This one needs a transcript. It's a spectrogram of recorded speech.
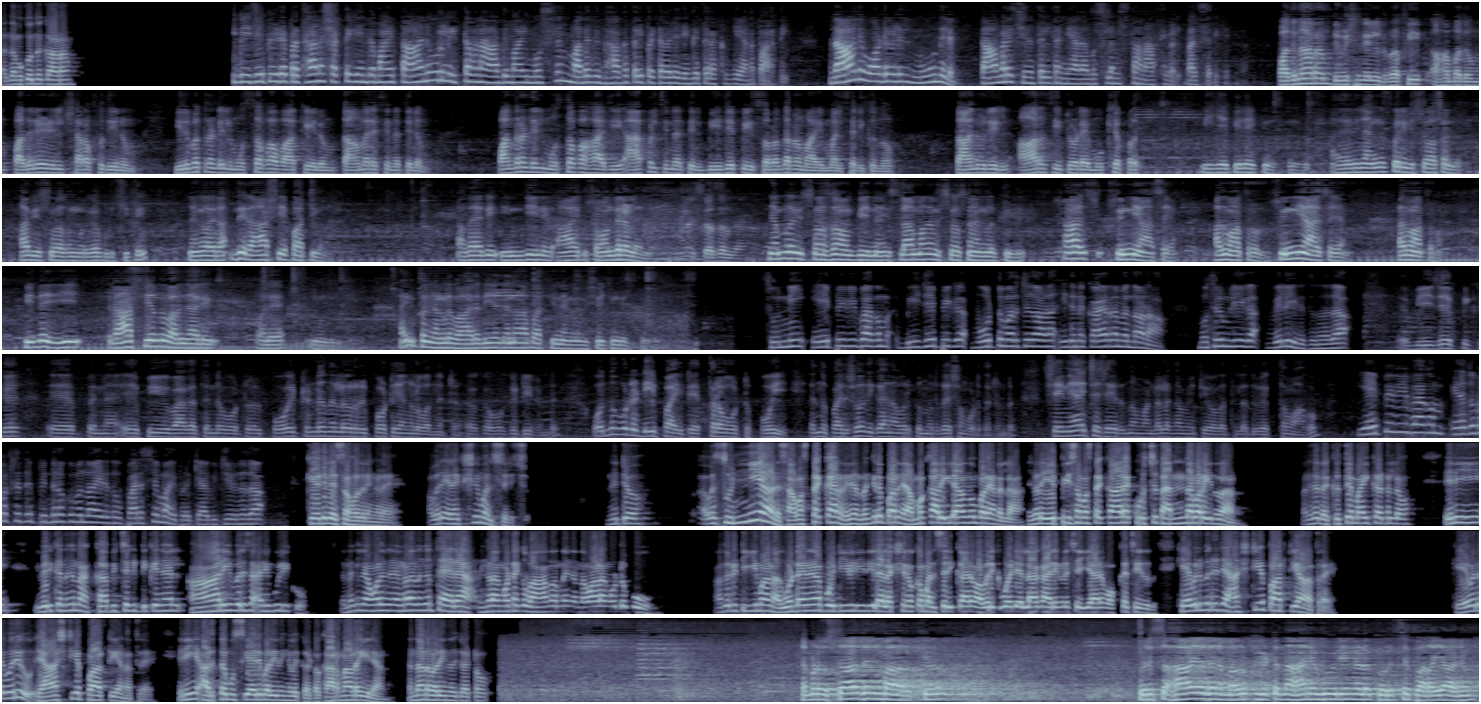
അത് നമുക്കൊന്ന് കാണാം. ബി ജെ പിയുടെ പ്രധാന ശക്തി കേന്ദ്രമായ താനൂറിൽ ഇത്തവണ ആദ്യമായി മുസ്ലിം മതവിഭാഗത്തിൽപ്പെട്ടവരെ രംഗത്തിറക്കുകയാണ് പാർട്ടി. നാല് വാർഡുകളിൽ മൂന്നിലും താമര ചിഹ്നത്തിൽ തന്നെയാണ് മുസ്ലിം സ്ഥാനാർത്ഥികൾ മത്സരിക്കുന്നത്. പതിനാറാം ഡിവിഷനിൽ റഫീഖ് അഹമ്മദും പതിനേഴിൽ ഷറഫുദ്ദീനും ഇരുപത്തിരണ്ടിൽ മുസ്തഫ വാക്കേലും താമര ചിഹ്നത്തിലും പന്ത്രണ്ടിൽ മുസ്തഫ ഹാജി ആപ്പിൾ ചിഹ്നത്തിൽ ബി ജെ പി സ്വതന്ത്രനുമായും മത്സരിക്കുന്നു. താനൂരിൽ ആറ് സീറ്റോടെ മുഖ്യ ബി ജെ പിയിലേക്ക് നിൽക്കുന്നത്. അതായത് ഞങ്ങൾക്കൊരു വിശ്വാസമുണ്ട്. ആ വിശ്വാസം മുറുകെ പിടിച്ചിട്ട് ഞങ്ങൾ ഇത് രാഷ്ട്രീയ പാർട്ടികളാണ്. അതായത് ഇന്ത്യയിൽ ആരും സ്വതന്ത്രമല്ലേ നമ്മളെ വിശ്വാസം പിന്നെ ഇസ്ലാം മത വിശ്വാസം ഞങ്ങൾക്കുണ്ട്. ആ സുന്നി ആശയം. അത് മാത്രമേ ഉള്ളൂ. സുന്നി ആശയമാണ് അത് മാത്രം. പിന്നെ ഈ രാഷ്ട്രീയം എന്ന് പറഞ്ഞാൽ പല ഇതുണ്ട് അതിപ്പോൾ ഞങ്ങൾ ഭാരതീയ ജനതാ പാർട്ടി ഞങ്ങൾ വിശ്വസിച്ചുകൊണ്ടിരിക്കുന്നത് സുന്നി എ പി വിഭാഗം ബി ജെ പിക്ക് വോട്ട് മറിച്ചതാണ് ഇതിന് കാരണമെന്നാണ് മുസ്ലിം ലീഗ് വിലയിരുത്തുന്നത്. ബി ജെ പിക്ക് പിന്നെ എ പി വിഭാഗത്തിന്റെ വോട്ടുകൾ പോയിട്ടുണ്ട് എന്നുള്ള ഒരു റിപ്പോർട്ട് ഞങ്ങൾ വന്നിട്ടുണ്ട് കിട്ടിയിട്ടുണ്ട്. ഒന്നുകൂടെ ഡീപ്പായിട്ട് എത്ര വോട്ട് പോയി എന്ന് പരിശോധിക്കാൻ അവർക്ക് നിർദ്ദേശം കൊടുത്തിട്ടുണ്ട്. ശനിയാഴ്ച ചേരുന്ന മണ്ഡലം കമ്മിറ്റി യോഗത്തിൽ അത് വ്യക്തമാകും. എ പി വിഭാഗം ഇടതുപക്ഷത്തെ പിന്തുണക്കുമെന്നായിരുന്നു പരസ്യമായി പ്രഖ്യാപിച്ചിരുന്നത്. കേട്ടില്ലേ സഹോദരങ്ങളെ? അവർ ഇലക്ഷന് മത്സരിച്ചു. എന്നിട്ടോ? അവർ സുന്നിയാണ് സമസ്തക്കാരൻ എന്തെങ്കിലും പറഞ്ഞു നമുക്കറിയില്ല എന്നൊന്നും പറയണ്ടല്ല. നിങ്ങൾ എ പി സമസ്തക്കാരെ കുറിച്ച് തന്നെ പറയുന്നതാണ്. മനസ്സിലായി? കൃത്യമായി കേട്ടല്ലോ ഇനി ഇവർക്ക് എന്തെങ്കിലും നക്കാപ്പിച്ച കിട്ടിക്കഴിഞ്ഞാൽ ആരെയും ഇവർ അനുകൂലിക്കും. എന്തെങ്കിലും ഞങ്ങൾ ഞങ്ങൾ എന്തെങ്കിലും തരാം. നിങ്ങൾ അങ്ങോട്ടേക്ക് വാന്ന് പറഞ്ഞാൽ ഞങ്ങൾ അങ്ങോട്ട് പോകും അതൊരു ടീമാണ് അതുകൊണ്ട് തന്നെയാണ് പോയിട്ട് ഈ രീതിയിൽ ഇലക്ഷനൊക്കെ മത്സരിക്കാനും അവർക്ക് വേണ്ടി എല്ലാ കാര്യങ്ങളും ചെയ്യാനും ഒക്കെ ചെയ്തത്. കേവലം ഒരു രാഷ്ട്രീയ പാർട്ടിയാണ് അത്രേ. കേവലം ഒരു രാഷ്ട്രീയ പാർട്ടിയാണ് അത്രേ. ഇനി അടുത്ത മുസ്ലിയാർ പറയുന്നത് നിങ്ങൾ കേട്ടോ. കർണാടകയിലാണ്. എന്താണ് പറയുന്നത് കേട്ടോ? നമ്മുടെ ഉസ്താദന്മാർക്ക് ഒരു സഹായധനം അവർക്ക് കിട്ടുന്ന ആനുകൂല്യങ്ങളെ കുറിച്ച് പറയാനും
